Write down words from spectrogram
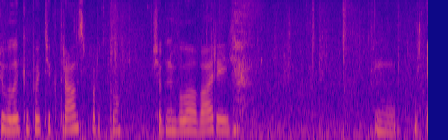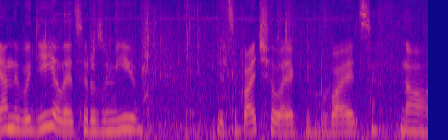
Великий потік транспорту, щоб не було аварій. Ну, я не водій, але я це розумію. Я це бачила, як відбувається. Ну,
